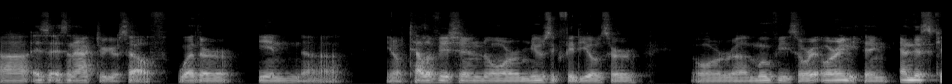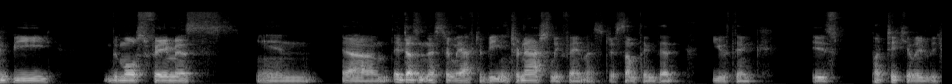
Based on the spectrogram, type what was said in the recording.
uh, as as an actor yourself, whether in uh, you know television or music videos or or uh, movies or or anything, and this can be the most famous in. Um, it doesn't necessarily have to be internationally famous, just something that you think is particularly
